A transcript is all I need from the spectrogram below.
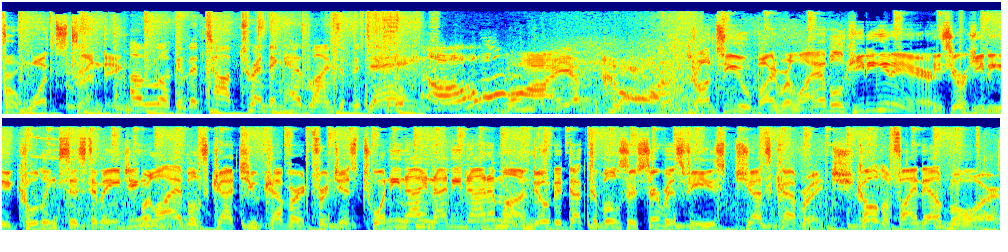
for what's trending. A look at the top trending headlines of the day. Oh my God! Brought to you by Reliable Heating and Air. Is your heating and cooling system aging? Reliable's got you covered for just $29.99 a month. No deductibles or service fees, just coverage. Call to find out more.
